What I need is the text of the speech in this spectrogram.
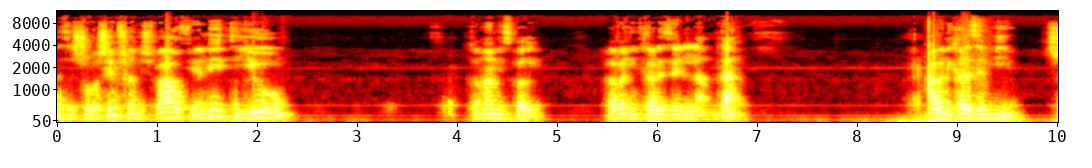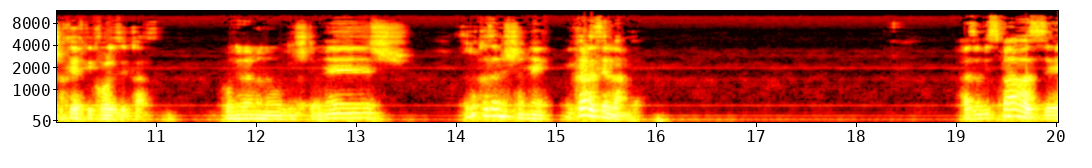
אז השורשים של המשוואה האופיינית יהיו כמה מספרים. אבל נקרא לזה למדה, אבל נקרא לזה מיו, שכיח לקרוא לזה כך. בואו נראה מה נהוג להשתמש, זה לא כזה משנה, נקרא לזה למדה. אז המספר הזה,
